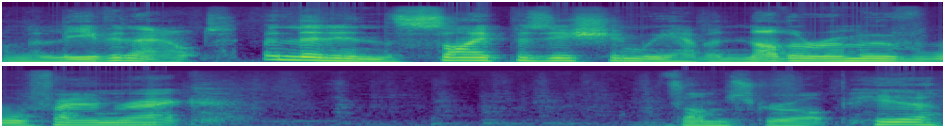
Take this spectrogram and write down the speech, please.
I'm going to leave it out. And then in the side position, we have another removable fan rack. Thumb screw up here.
